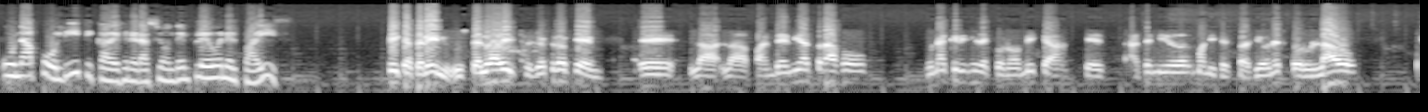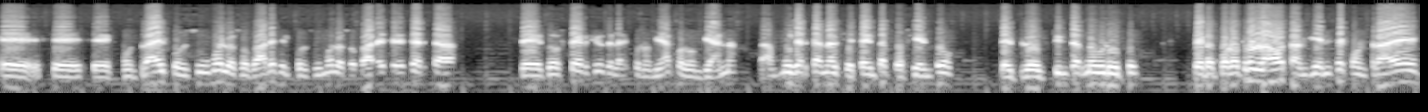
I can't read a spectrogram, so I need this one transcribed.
una política de generación de empleo en el país. Sí, Catherine, usted lo ha dicho. Yo creo que eh, la, pandemia trajo una crisis económica que ha tenido dos manifestaciones. Por un lado, eh, se, se contrae el consumo de los hogares. El consumo de los hogares es cerca de dos tercios de la economía colombiana, está muy cercana al 70% del Producto Interno Bruto, pero por otro lado también se contrae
